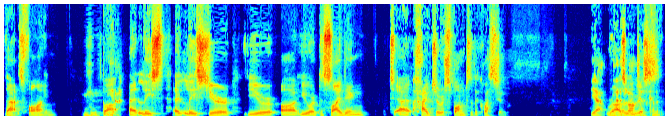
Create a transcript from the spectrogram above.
that's fine but yeah. at least at least you're you're uh, you are deciding to, uh, how to respond to the question. Yeah, rather than just as... kind of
